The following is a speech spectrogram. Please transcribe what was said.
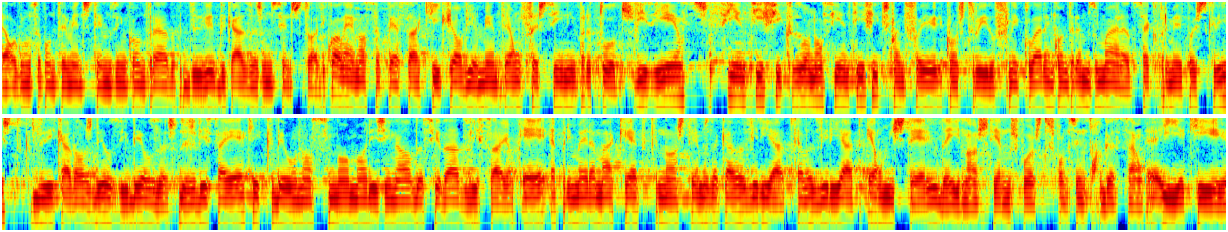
uh, alguns apontamentos temos encontrado de, de casas no centro histórico. Qual é a nossa peça aqui, que obviamente é um fascínio para todos, vizienses, científicos ou não científicos. Quando foi construído o funicular, encontramos uma área do século I Cristo, dedicada aos deuses e deusas dos Vissaeki, que deu o nosso nome original da cidade de Vissaio. É a primeira maquete que nós temos da Cava de Viriato. Cava de Viriato é um mistério, daí nós termos posto os pontos de interrogação. Eh, e aqui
